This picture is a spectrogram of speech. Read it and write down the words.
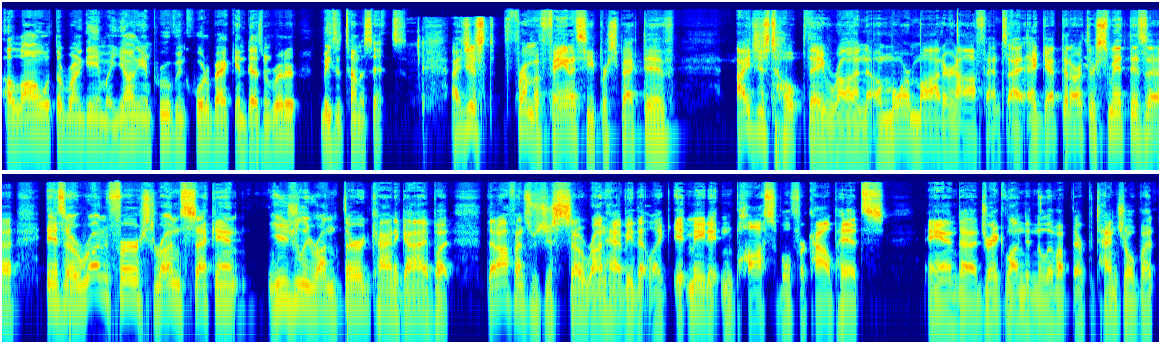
along with the run game, a young, improving quarterback in Desmond Ridder makes a ton of sense. I just, from a fantasy perspective, I just hope they run a more modern offense. I, I, get that Arthur Smith is a is a run first, run second usually run third kind of guy, but that offense was just so run heavy that like it made it impossible for Kyle Pitts and uh, Drake London to live up their potential. But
